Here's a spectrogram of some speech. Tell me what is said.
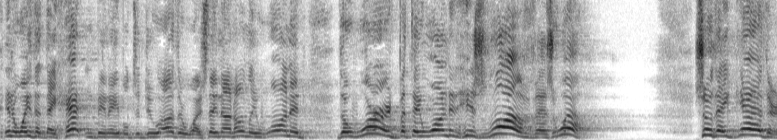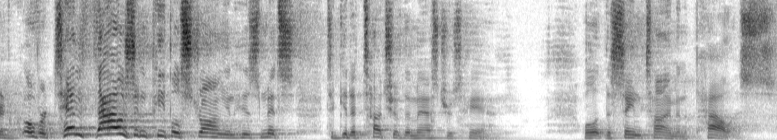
in a way that they hadn't been able to do otherwise. They not only wanted the word, but they wanted his love as well. So they gathered over 10,000 people strong in his midst to get a touch of the master's hand. While at the same time, in the palace,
